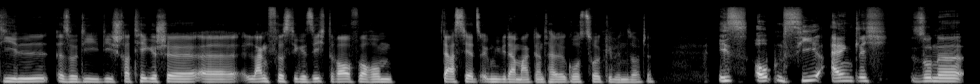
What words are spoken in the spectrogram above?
die, also die, die strategische, äh, langfristige Sicht drauf, warum das jetzt irgendwie wieder Marktanteile groß zurückgewinnen sollte. Ist OpenSea eigentlich so eine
